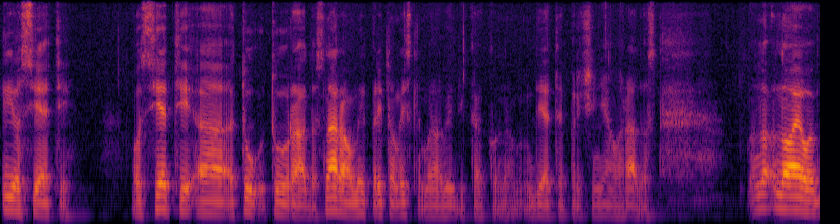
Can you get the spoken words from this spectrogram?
i osjeti. Osjeti e, tu, tu radost. Naravno mi pritom mislimo da vidi kako nam dijete pričinjava radost. No, no evo,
